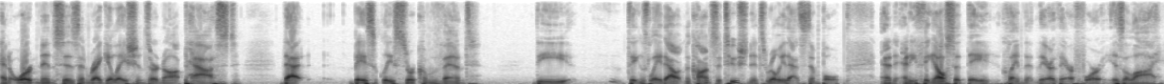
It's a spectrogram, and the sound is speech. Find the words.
and ordinances and regulations are not passed that basically circumvent the things laid out in the Constitution. It's really that simple. And anything else that they claim that they're there for is a lie.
